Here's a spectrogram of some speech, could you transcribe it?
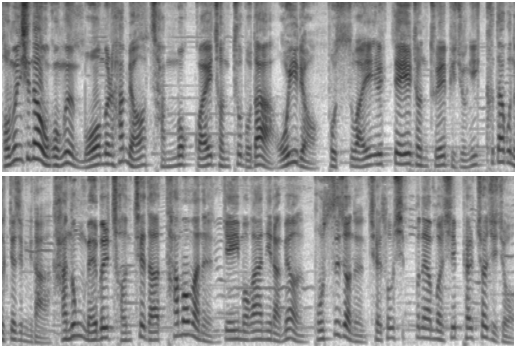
검은 신화 50은 모험을 하며 잡목과의 전투보다 오히려 보스와의 1대1 전투의 비중이 크다고 느껴집니다. 간혹 맵을 전체 다 탐험하는 게이머가 아니라면 보스전은 최소 10분에 한 번씩 펼쳐지죠.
